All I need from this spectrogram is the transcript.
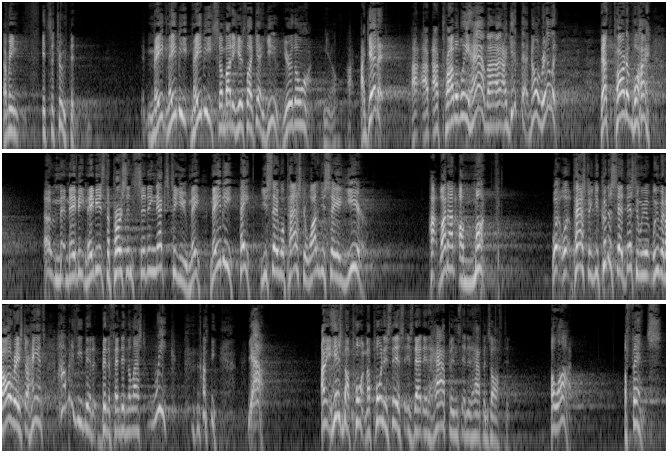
I mean, it's the truth. It, maybe, maybe somebody here's like, yeah, you, you're the one. You know, I, I get it. I, I, I probably have. I, get that. No, really. That's part of why uh, maybe, maybe it's the person sitting next to you. Maybe, maybe, hey, you say, well, Pastor, why did you say a year? How, why not a month? Well, well, Pastor, you could have said this and we, we would all raised our hands. How many of you been, been offended in the last week? I mean, yeah. I mean, here's my point. My point is this, is that it happens and it happens often. A lot. Offense.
